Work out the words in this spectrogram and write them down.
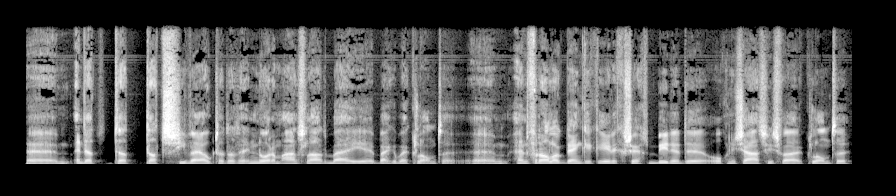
Um, en dat, dat, dat zien wij ook dat dat enorm aanslaat bij, uh, bij, bij klanten. Um, en vooral ook denk ik eerlijk gezegd binnen de organisaties waar klanten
